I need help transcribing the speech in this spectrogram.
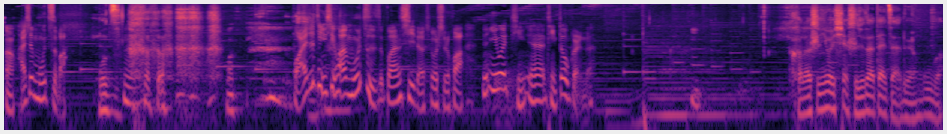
嗯、还是母子吧。母 子我我还是挺喜欢母子关系的，说实话，因为挺呃挺逗哏的。可能是因为现实就在带崽的缘故吧。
